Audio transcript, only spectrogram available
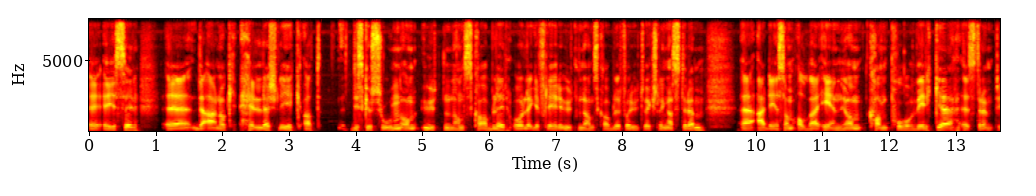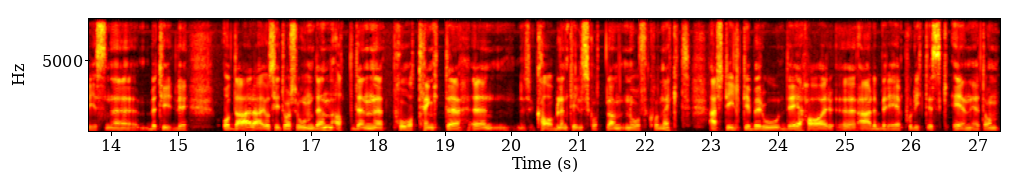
ACER. Eh, det er nok heller slik at diskusjonen om utenlandskabler og legge flere utenlandskabler for utveksling av strøm, eh, er det som alle er enige om kan påvirke strømprisene betydelig. Og Der er jo situasjonen den at den påtenkte eh, kabelen til Skottland, NorthConnect, er stilt i bero. Det har, eh, er det bred politisk enighet om.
